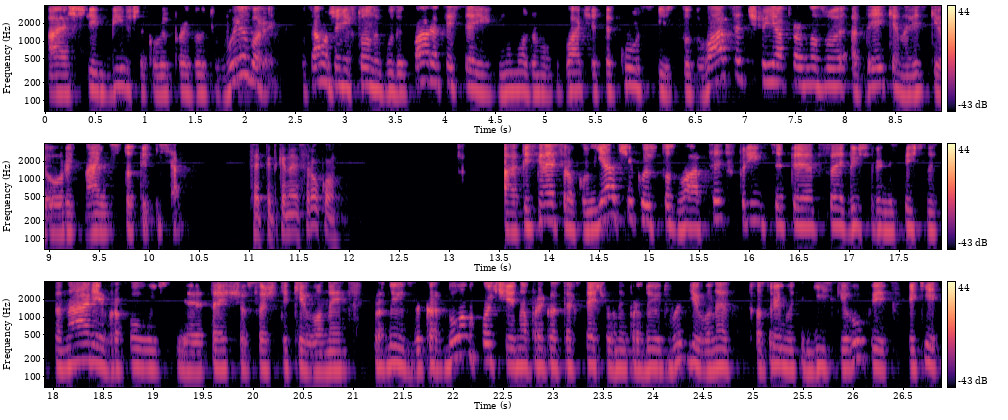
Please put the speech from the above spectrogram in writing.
А ще більше, коли пройдуть вибори, то там вже ніхто не буде паритися, і ми можемо побачити курс і 120, що я прогнозую, а деякі аналітики говорять навіть 150. Це під кінець року? Під кінець року ну, я очікую 120, В принципі, це більш реалістичний сценарій, враховуючи те, що все ж таки вони продають за кордон. Хоч і, наприклад, те, що вони продають в Індії, вони отримують індійські рупії, які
